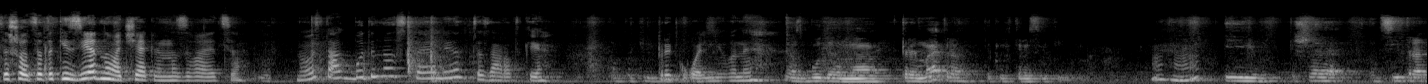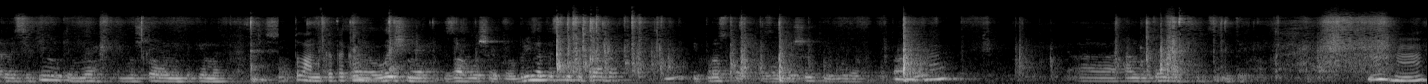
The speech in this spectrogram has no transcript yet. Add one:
Це що, це такий з'єднувач, як він називається? Ну, ось так буде на стелі. Це зараз такі прикольні вони. У нас буде на 3 метри таких три світильника. Угу. І ще ці трекові світильники вони облаштовані такими Планка така. е, лишнє заглушити. Обрізати світло треба і просто заглушити і буде отак. А там де треба світити. Угу.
